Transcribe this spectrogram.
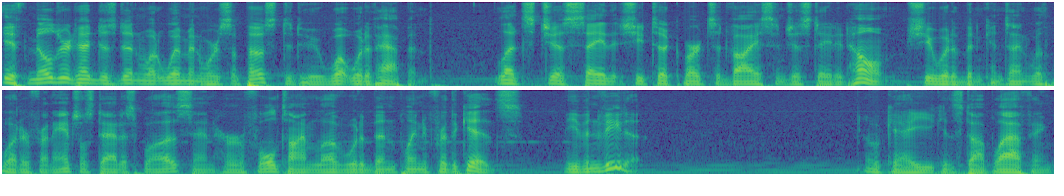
If Mildred had just done what women were supposed to do, what would have happened? Let's just say that she took Bert's advice and just stayed at home. She would have been content with what her financial status was, and her full time love would have been plenty for the kids. Even Veda. Okay, you can stop laughing.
